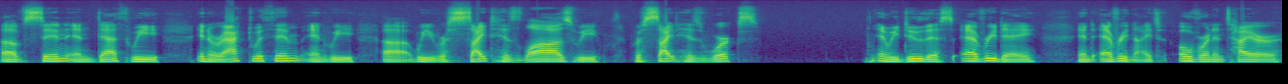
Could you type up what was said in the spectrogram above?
of sin and death. We interact with Him and we uh, we recite His laws. We recite his works. And we do this every day and every night over an entire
